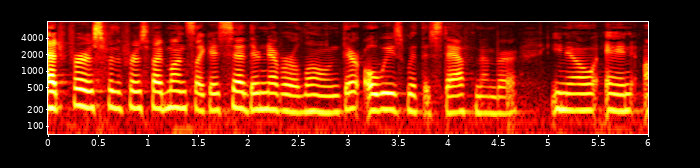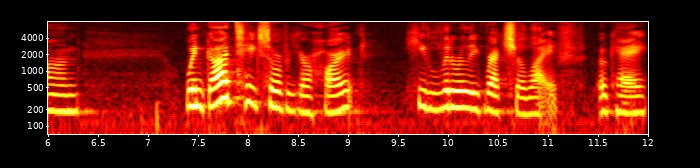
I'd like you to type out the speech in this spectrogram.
at first, for the first five months, like I said, they're never alone. They're always with a staff member, you know. And um, when God takes over your heart, He literally wrecks your life. Okay,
